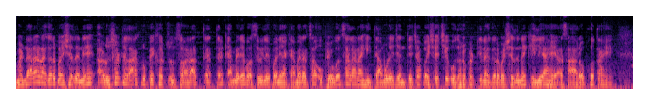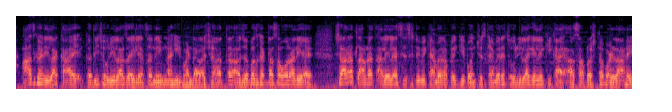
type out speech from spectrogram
भंडारा नगर परिषदेने अडुसष्ट लाख रुपये खर्चून शहरात त्र्याहत्तर कॅमेरे बसविले पण या कॅमेऱ्याचा उपयोगच झाला नाही. त्यामुळे जनतेच्या पैशाची उधळपट्टी नगर परिषदेने केली आहे असा आरोप होत आहे. आज घडीला काय कधी चोरीला जाईल याचा नेम नाही. भंडारा शहरात तर अजबच घटना समोर आली आहे. शहरात लावण्यात आलेल्या सीसीटीव्ही कॅमेऱ्यापैकी पंचवीस कॅमेरे चोरीला गेले की काय असा प्रश्न पडला आहे.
